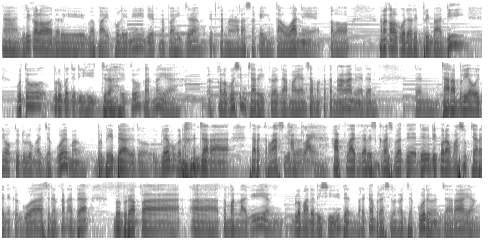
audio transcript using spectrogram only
Nah, jadi kalau dari Bapak Ipul ini dia kenapa hijrah mungkin karena rasa keingintahuannya ya. Kalau karena kalau gue dari pribadi, gue tuh berubah jadi hijrah itu karena ya eh, kalau gue sih mencari kedamaian sama ketenangan ya dan dan cara beliau ini waktu dulu ngajak gue emang berbeda gitu. Beliau menggunakan cara cara keras gitu. Hardline. hardline garis keras banget dia, dia dia kurang masuk caranya ke gua sedangkan ada beberapa uh, teman lagi yang belum ada di sini dan mereka berhasil ngajak gua dengan cara yang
